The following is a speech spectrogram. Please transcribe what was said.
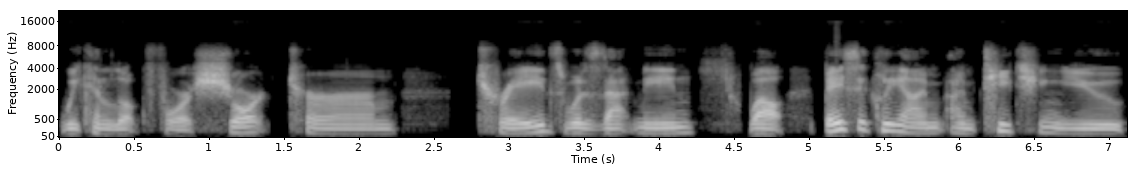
we can look for short term trades. What does that mean? Well basically i'm i'm teaching you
